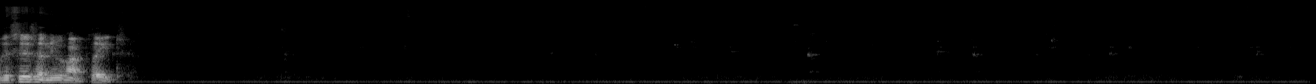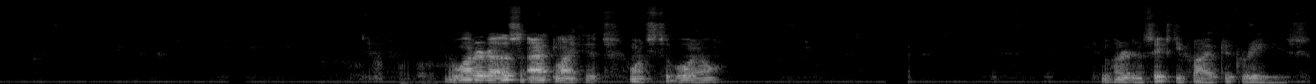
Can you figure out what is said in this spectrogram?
This is a new hot plate. The water does act like it wants to boil. 265 degrees.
